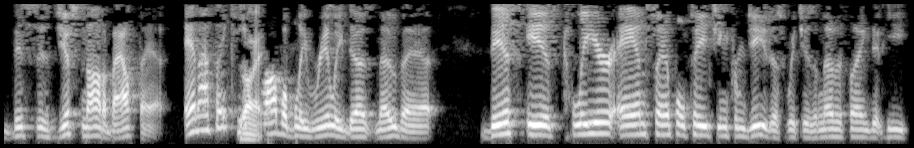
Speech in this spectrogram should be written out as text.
this is just not about that. And I think he right. probably really does know that. This is clear and simple teaching from Jesus, which is another thing that he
